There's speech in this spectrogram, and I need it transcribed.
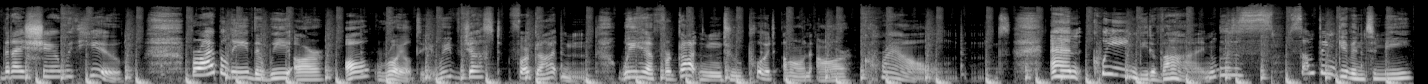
that I share with you. For I believe that we are all royalty. We've just forgotten. We have forgotten to put on our crowns. And Queen Bee Divine was something given to me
